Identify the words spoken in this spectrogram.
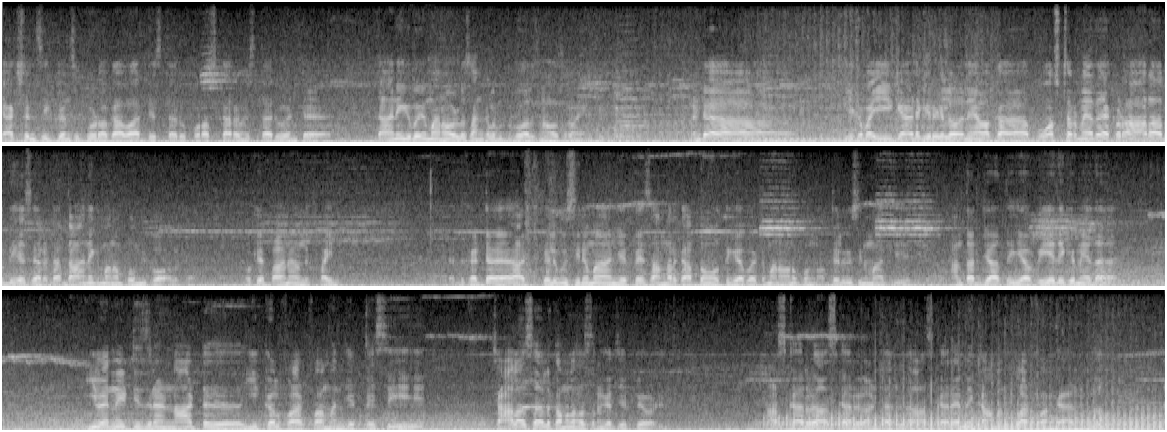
యాక్షన్ సీక్వెన్స్కి కూడా ఒక అవార్డు ఇస్తారు పురస్కారం ఇస్తారు అంటే దానికి పోయి మనవాళ్ళు సంకల్పించుకోవాల్సిన అవసరం ఏంటి? అంటే ఇకపై ఈ కేటగిరీలో అనే ఒక పోస్టర్ మీద ఎక్కడో ఆర్ఆర్ది వేశారట దానికి మనం పొంగిపోవాలట. ఓకే బాగానే ఉంది ఫైన్. ఎందుకంటే అది తెలుగు సినిమా అని చెప్పేసి అందరికి అర్థమవుతుంది కాబట్టి మనం అనుకున్నాం. తెలుగు సినిమాకి అంతర్జాతీయ వేదిక మీద even it is not equal platform అని చెప్పేసి చాలాసార్లు కమల్ హాసన్ గారు చెప్పేవాడు ఆస్కార్ ఆస్కార్ అంటారు. ఆస్కార్ ఏమీ కామన్ ప్లాట్ఫామ్ కాదు.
